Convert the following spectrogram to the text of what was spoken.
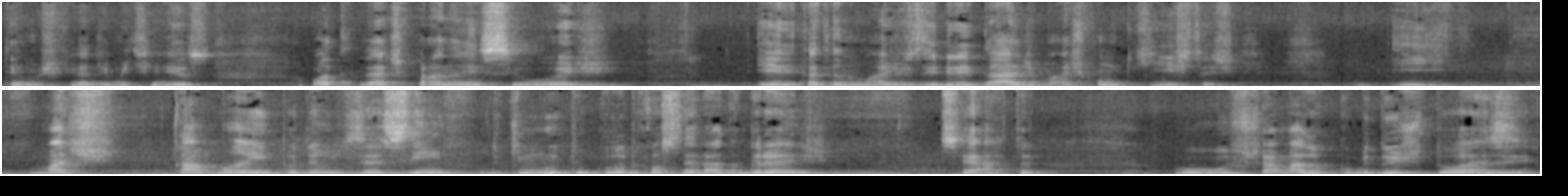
Temos que admitir isso. O Atlético Paranaense hoje, ele está tendo mais visibilidade, mais conquistas e mais tamanho, podemos dizer assim, do que muito clube considerado grande, certo? O chamado Clube dos 12,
